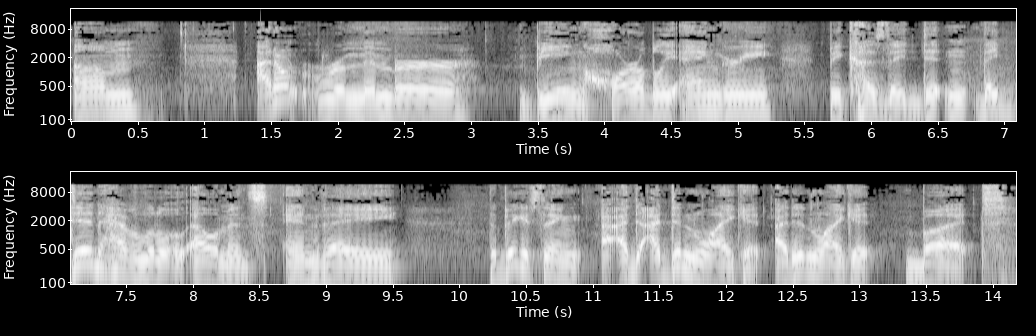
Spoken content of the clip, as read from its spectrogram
Um, I don't remember being horribly angry because they didn't. They did have little elements, and they. The biggest thing, I, I didn't like it. I didn't like it, but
